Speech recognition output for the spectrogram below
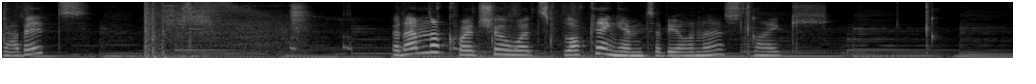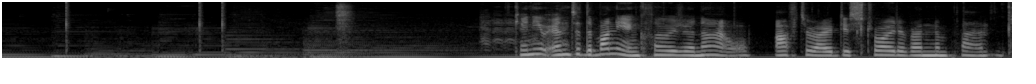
rabbits. But I'm not quite sure what's blocking him, to be honest. Like... Can you enter the bunny enclosure now, after I destroyed a random plant?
